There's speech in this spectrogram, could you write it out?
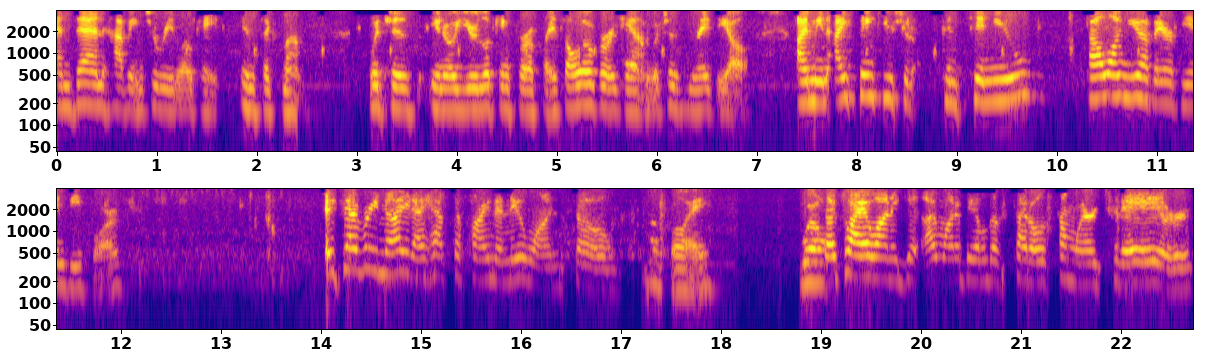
and then having to relocate in six months, which is, you know, you're looking for a place all over again, which is an ideal. I mean, I think you should continue. How long you have Airbnb for? It's every night I have to find a new one, so Oh boy. Well, that's why I want to get. I want to be able to settle somewhere today, or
